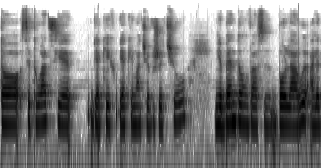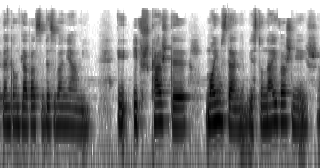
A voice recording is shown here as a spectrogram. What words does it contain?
to sytuacje, jakich, jakie macie w życiu, nie będą Was bolały, ale będą dla Was wyzwaniami. I, i każdy, moim zdaniem, jest to najważniejsze,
